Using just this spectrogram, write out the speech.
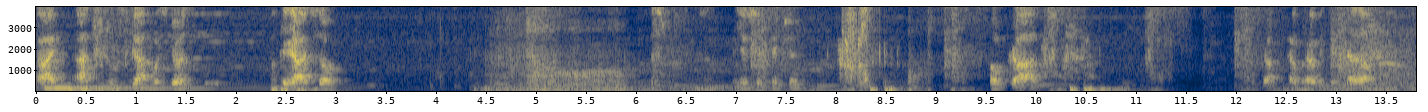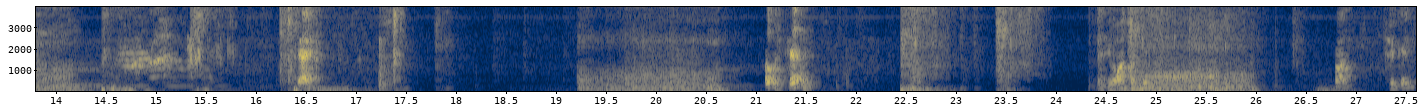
Alright, that was that was good. Okay guys, so just use the kitchen. Oh god. Got everything set up. Okay. Oh, Tim. Do you want something? Come on, chicken?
